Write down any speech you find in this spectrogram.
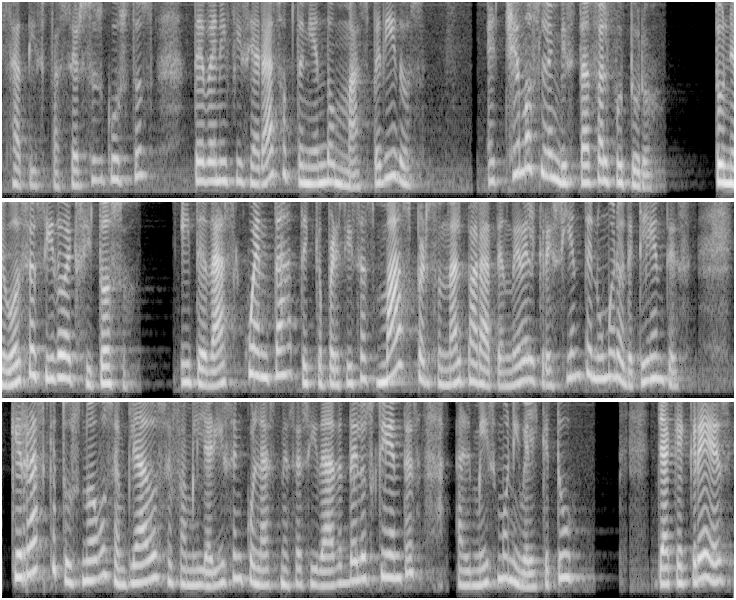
satisfacer sus gustos, te beneficiarás obteniendo más pedidos. Echémosle un vistazo al futuro. Tu negocio ha sido exitoso y te das cuenta de que precisas más personal para atender el creciente número de clientes. Querrás que tus nuevos empleados se familiaricen con las necesidades de los clientes al mismo nivel que tú, ya que crees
